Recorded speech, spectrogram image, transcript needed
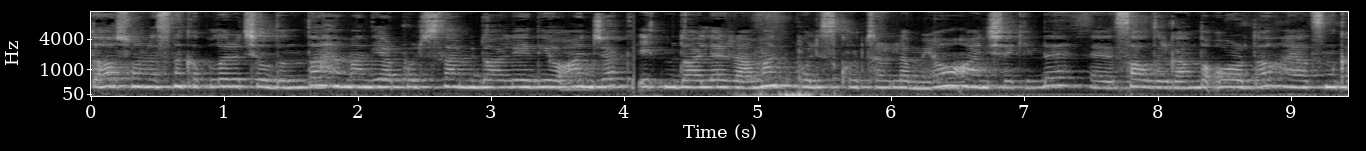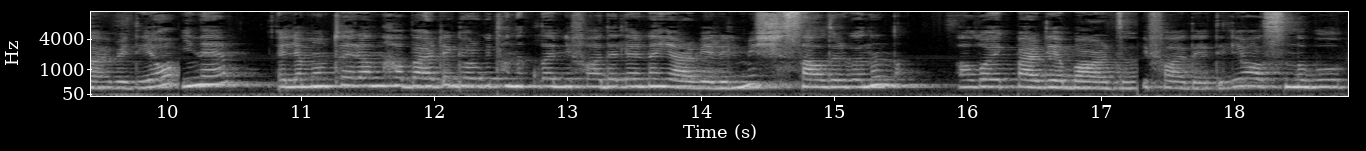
Daha sonrasında kapılar açıldığında hemen diğer polisler müdahale ediyor ancak ilk müdahaleye rağmen polis kurtarılamıyor. Aynı şekilde e, saldırgan da orada hayatını kaybediyor. Yine Le Montera'nın haberde görgü tanıklarının ifadelerine yer verilmiş. Saldırganın Allah Ekber diye bağırdı ifade ediliyor. Aslında bu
